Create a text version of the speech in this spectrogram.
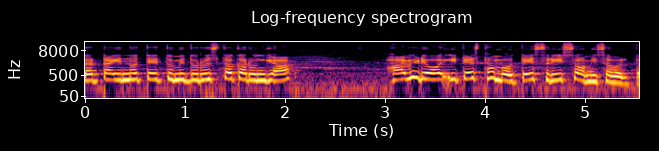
तर ताईंनो ते तुम्ही दुरुस्त करून घ्या. हा व्हिडिओ इथेच थांबवते श्री स्वामी समर्थ.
